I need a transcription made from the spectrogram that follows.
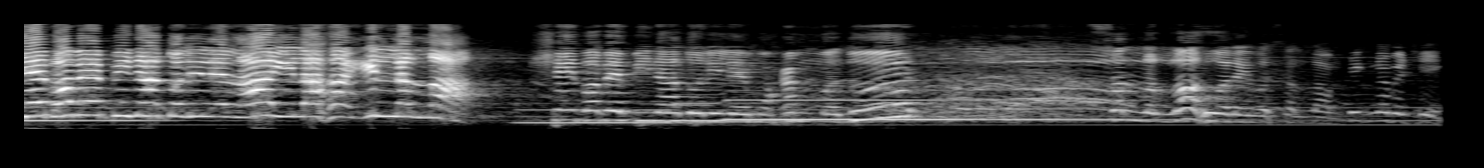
যেভাবে বিনা দলিলে লা ইলাহা ইল্লাল্লাহ সেইভাবে বিনা দলিলে মুহাম্মাদুর সাল্লাল্লাহু আলাইহি ওয়াসাল্লাম। ঠিক না বে ঠিক?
